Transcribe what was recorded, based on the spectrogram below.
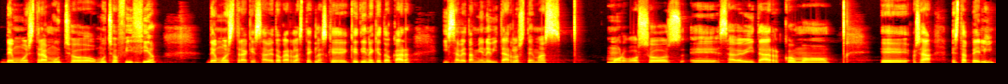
demuestra mucho, mucho oficio. Demuestra que sabe tocar las teclas que, que tiene que tocar. Y sabe también evitar los temas morbosos. eh, sabe evitar como. eh, o sea, esta peli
